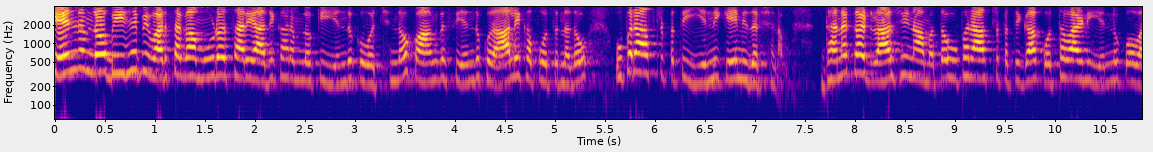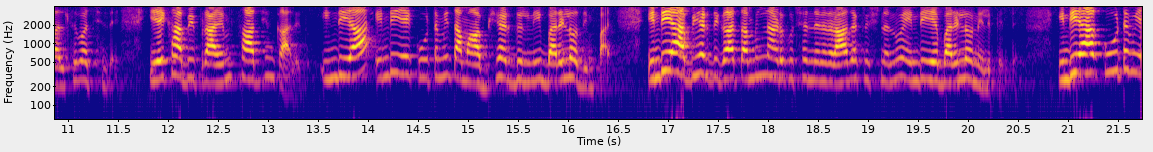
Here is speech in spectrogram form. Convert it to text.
కేంద్రంలో బీజేపీ వరుసగా మూడోసారి అధికారంలోకి ఎందుకు వచ్చిందో కాంగ్రెస్ ఎందుకు రాలేకపోతున్నదో ఉపరాష్ట్రపతి ఎన్నికే నిదర్శనం. ధనకడ్ రాజీనామాతో ఉపరాష్ట్రపతిగా కొత్త వారిని ఎన్నుకోవాల్సి వచ్చింది. ఏకాభిప్రాయం సాధ్యం కాలేదు. ఇండియా ఎన్డీఏ కూటమి తమ అభ్యర్థుల్ని బరిలో దింపాయి. ఇండియా అభ్యర్థిగా తమిళనాడుకు చెందిన రాధాకృష్ణను ఎన్డీఏ బరిలో నిలిపింది. ఇండియా కూటమి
